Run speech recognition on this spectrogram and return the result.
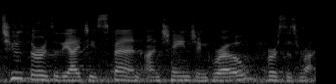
two thirds of the IT spend on change and grow versus run?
